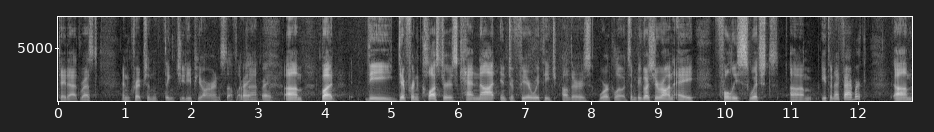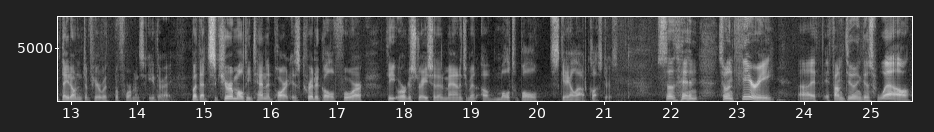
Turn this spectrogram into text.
data at rest encryption, think GDPR and stuff like right, that. Right. Um, but the different clusters cannot interfere with each other's workloads. And because you're on a fully switched um, ethernet fabric, um, they don't interfere with performance either. Right. But that secure multi-tenant part is critical for the orchestration and management of multiple scale out clusters. So then, so in theory, uh, if, if I'm doing this well,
